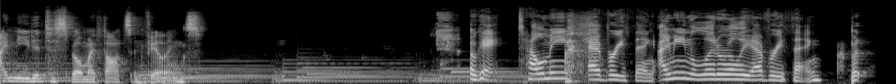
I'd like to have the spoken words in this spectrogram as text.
I needed to spill my thoughts and feelings. Okay, tell me everything. I mean, literally everything. But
